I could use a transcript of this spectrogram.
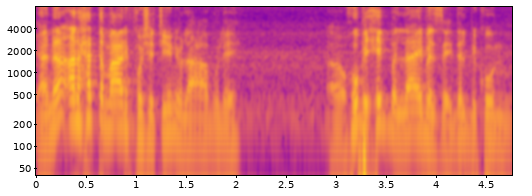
يعني أنا أنا حتى ما أعرف بوتشيتينو لعبه ليه. آه هو بيحب اللاعب زي ده اللي بيكون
